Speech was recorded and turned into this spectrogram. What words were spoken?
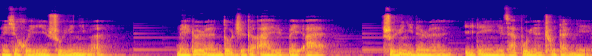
那些回忆属于你们。每个人都值得爱与被爱。属于你的人，一定也在不远处等你。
